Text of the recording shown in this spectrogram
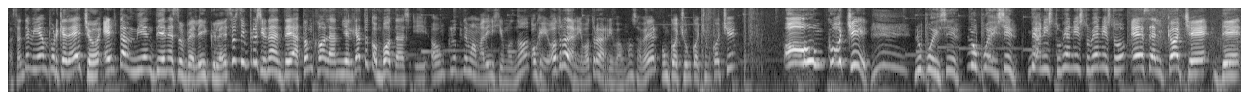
Bastante bien, porque de hecho, él también tiene su película. Eso es impresionante. A Tom Holland y el gato con botas. Y a un club de mamadísimos, ¿no? Ok, otro de arriba, otro de arriba. Vamos a ver. Un coche, un coche, un coche. ¡Oh, un coche! No puede ser, no puede ser Vean esto, vean esto, vean esto Es el coche de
